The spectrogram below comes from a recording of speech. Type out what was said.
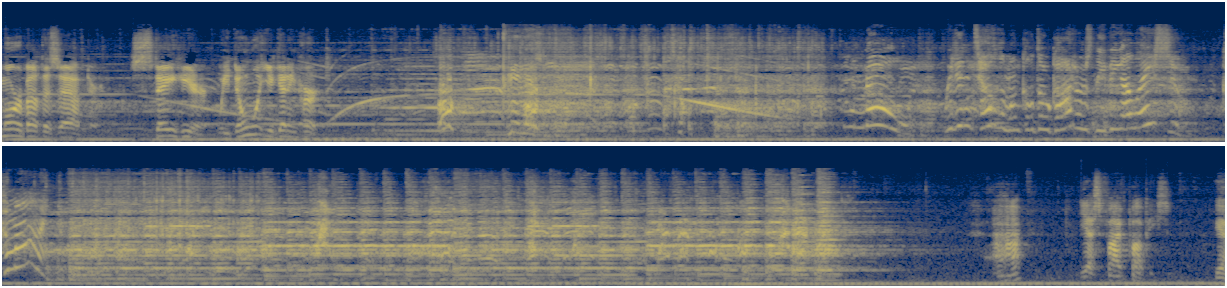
Talk more about this after. Stay here. We don't want you getting hurt. Come on, boys! Oh, no! We didn't tell them Uncle Delgado's leaving LA soon. Come on. Uh huh. Yes, five puppies. Yeah.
